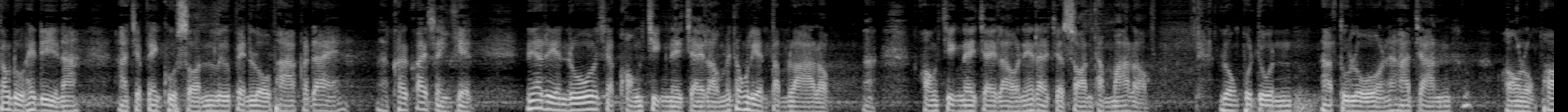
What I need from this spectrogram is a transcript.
ต้องดูให้ดีนะ อาจจะเป็นกุศลหรือเป็นโลภะก็ได้นะค่อยๆสังเกตเนี่ยเรียนรู้จากของจริงในใจเราไม่ต้องเรียนตำราหรอกนะของจริงในใจเรานี่แหละจะสอนธรรมะเราหลวงปู่ดุลอาตุโลนะอาจารย์ ของหลวงพ่อ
